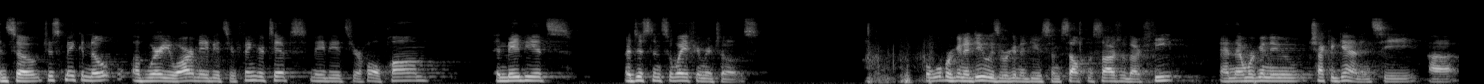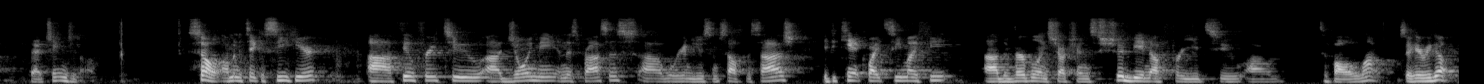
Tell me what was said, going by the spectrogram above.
And so just make a note of where you are. Maybe it's your fingertips, maybe it's your whole palm, and maybe it's a distance away from your toes. But what we're going to do is we're going to do some self massage with our feet, and then we're going to check again and see uh, if that changed at all. So I'm going to take a seat here. Uh, feel free to uh, join me in this process. Uh, we're going to do some self massage. If you can't quite see my feet, uh, the verbal instructions should be enough for you to um, to follow along. So here we go.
